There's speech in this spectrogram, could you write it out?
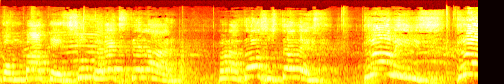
combate super estelar. Para todos ustedes, Travis, Travis,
